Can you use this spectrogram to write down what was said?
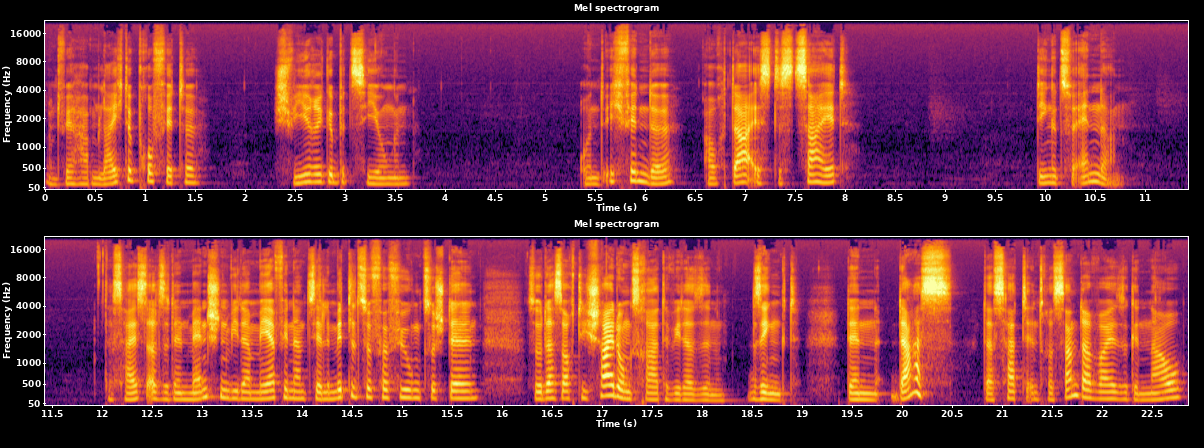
Und wir haben leichte Profite, schwierige Beziehungen. Und ich finde, auch da ist es Zeit, Dinge zu ändern. Das heißt also, den Menschen wieder mehr finanzielle Mittel zur Verfügung zu stellen, sodass auch die Scheidungsrate wieder sinkt. Denn das, das hat interessanterweise genau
